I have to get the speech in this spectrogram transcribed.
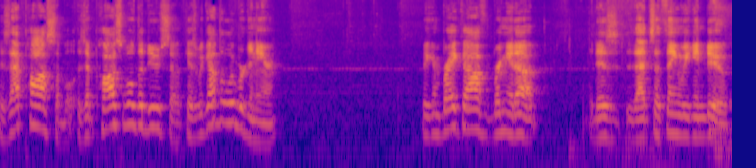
Is that possible? Is it possible to do so? Because we got the lubricant here. We can break off, bring it up. It is that's a thing we can do.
